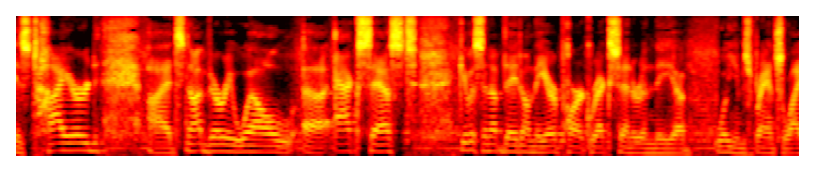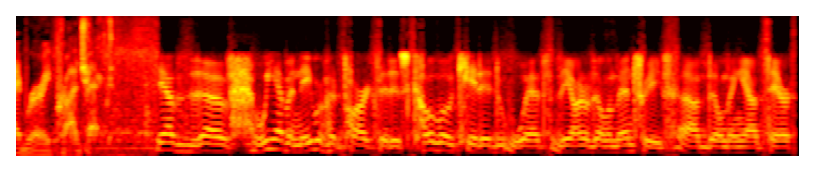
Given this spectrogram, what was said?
is tired. Uh, it's not very well uh, accessed. Give us an update on the Air Park Rec Center and the uh, Williams Branch Library project. Yeah, the, we have a neighborhood park that is co-located with the Arnold Elementary uh, building out there.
